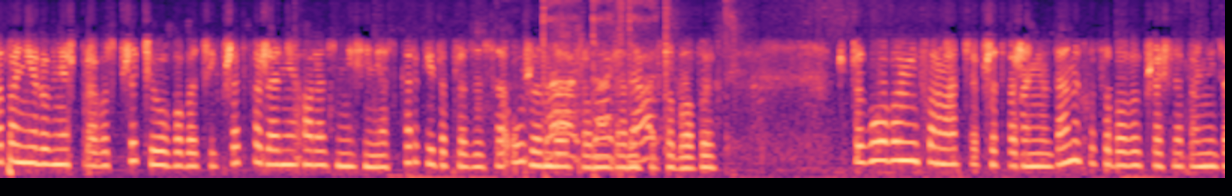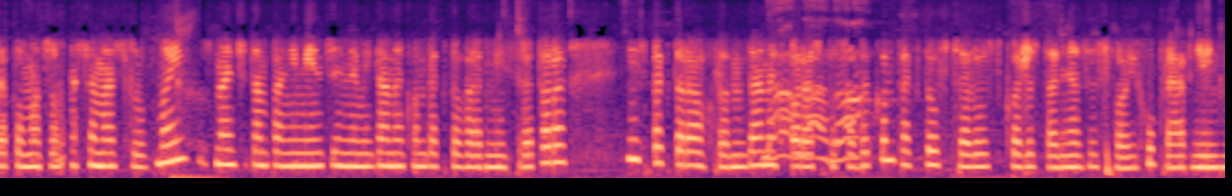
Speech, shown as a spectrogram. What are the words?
Ma Pani również prawo sprzeciwu wobec ich przetwarzania oraz wniesienia skargi do prezesa Urzędu Tak, Ochrony tak, Danych tak. Osobowych. Szczegółową informację o przetwarzaniu danych osobowych prześle Pani za pomocą SMS lub mail. Znajdzie tam Pani m.in. dane kontaktowe administratora, inspektora ochrony danych No, oraz no, no. sposoby kontaktu w celu skorzystania ze swoich uprawnień.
